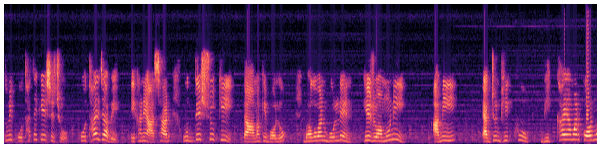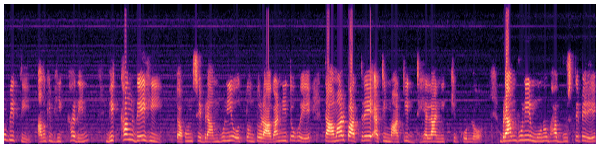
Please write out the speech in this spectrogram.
তুমি কোথা থেকে এসেছ? কোথায় যাবে? এখানে আসার উদ্দেশ্য কি? তা আমাকে বলো। ভগবান বললেন, হে রমণী, আমি একজন ভিক্ষুক ভিক্ষায় আমার কর্মবৃত্তি, আমাকে ভিক্ষা দিন। ভিক্ষাং দেহি। তখন সে ব্রাহ্মণী অত্যন্ত রাগান্বিত হয়ে তামার পাত্রে একটি মাটির ঢেলা নিক্ষেপ করল। ব্রাহ্মণীর মনোভাব বুঝতে পেরে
